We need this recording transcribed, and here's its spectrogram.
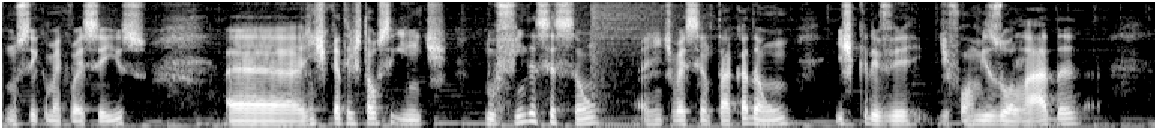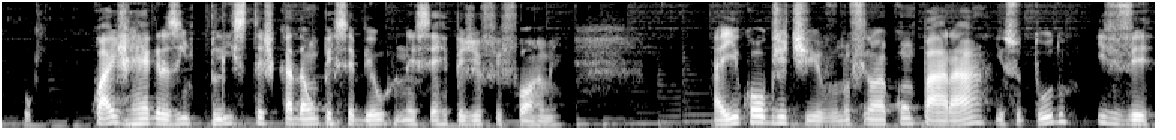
não sei como é que vai ser isso. É, a gente quer testar o seguinte: no fim da sessão, a gente vai sentar cada um e escrever de forma isolada o, quais regras implícitas cada um percebeu nesse RPG Freeform. Aí qual o objetivo? No final é comparar isso tudo e ver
